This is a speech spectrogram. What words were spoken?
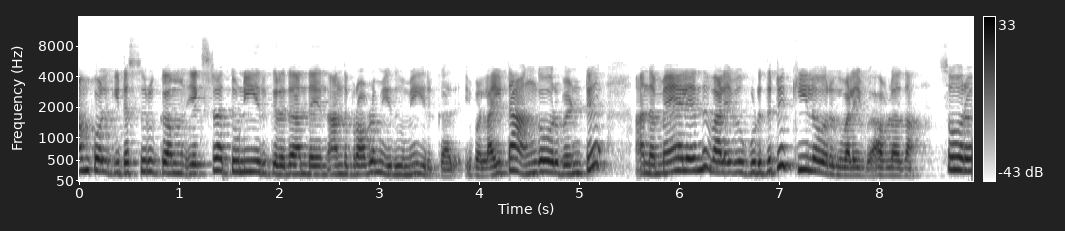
ஆம்கோல் கிட்ட சுருக்கம் எக்ஸ்ட்ரா துணி இருக்கிறது அந்த அந்த ப்ராப்ளம் எதுவுமே இருக்காது. இப்போ லைட்டாக அங்கே ஒரு வெண்ட்டு அந்த மேலேருந்து வளைவு கொடுத்துட்டு கீழே ஒரு வளைவு அவ்வளோதான் ஸோ ஒரு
